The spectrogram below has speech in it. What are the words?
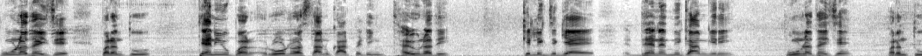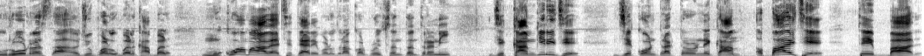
પૂર્ણ થઈ છે, પરંતુ તેની ઉપર રોડ રસ્તાનું કાર્પેટિંગ થયું નથી. કેટલીક જગ્યાએ ડ્રેનેજની કામગીરી પૂર્ણ થઈ છે. પરંતુ રોડ રસ્તા હજુ પણ ઉબડ મૂકવામાં આવ્યા છે ત્યારે વડોદરા કોર્પોરેશન તંત્રની જે કામગીરી છે, જે કોન્ટ્રાક્ટરોને કામ અપાય છે, તે બાદ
